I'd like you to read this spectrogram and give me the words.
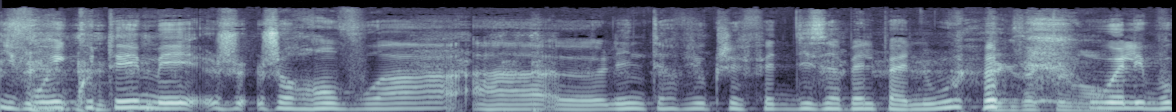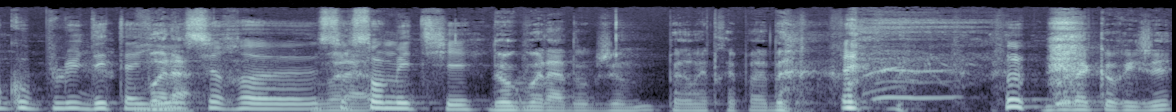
Ils vont écouter, mais je, renvoie à euh, l'interview que j'ai faite d'Isabelle Panou, où elle est beaucoup plus détaillée sur, euh, sur son métier. Donc voilà, donc je ne me permettrai pas de, de la corriger.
